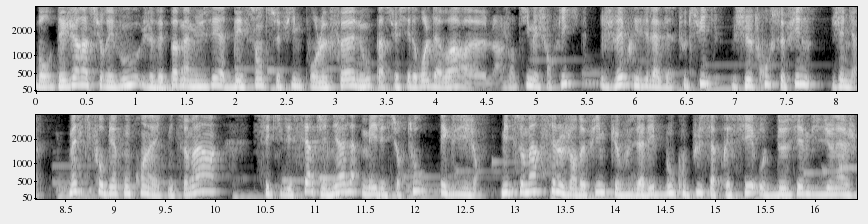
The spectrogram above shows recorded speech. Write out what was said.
Bon, déjà rassurez-vous, je vais pas m'amuser à descendre ce film pour le fun ou parce que c'est drôle d'avoir euh, un gentil méchant flic, je vais briser la glace tout de suite, je trouve ce film génial. Mais ce qu'il faut bien comprendre avec Midsommar, c'est qu'il est certes génial, mais il est surtout exigeant. Midsommar, c'est le genre de film que vous allez beaucoup plus apprécier au deuxième visionnage,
